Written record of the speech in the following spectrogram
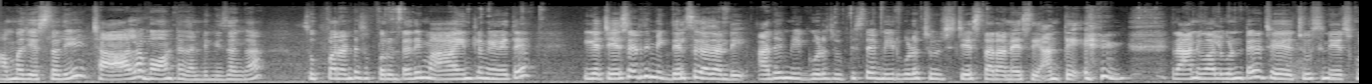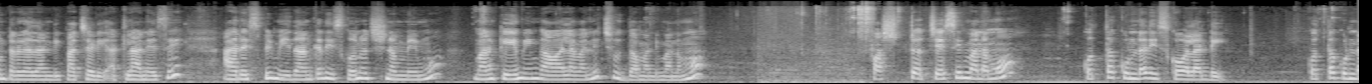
అమ్మ చేస్తుంది చాలా బాగుంటుందండి నిజంగా. సూపర్ అంటే సూపర్ ఉంటుంది. మా ఇంట్లో మేమైతే ఇక చేసేది మీకు తెలుసు కదండి. అదే మీకు కూడా చూపిస్తే మీరు కూడా చూసి చేస్తారు అనేసి అంతే. రాని వాళ్ళు ఉంటే చే చూసి నేర్చుకుంటారు కదండి పచ్చడి. అట్లా అనేసి ఆ రెసిపీ మీ దానికే తీసుకొని వచ్చినాం మేము. మనకేమేం కావాలి అవన్నీ చూద్దామండి మనము. ఫస్ట్ వచ్చేసి మనము కొత్త కుండ తీసుకోవాలండి. కొత్త కుండ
